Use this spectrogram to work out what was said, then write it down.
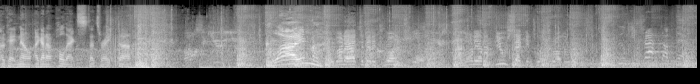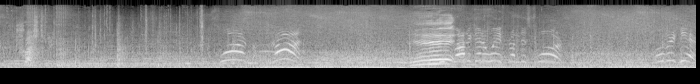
Okay, no, I gotta hold X. That's right. Duh. Climb! We're gonna activate a drone swarm. We only have a few seconds once we're on the roof. We'll be trapped up there. Trust me. Swarm! Run! Eh, Gotta get away from this swarm! Over here!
